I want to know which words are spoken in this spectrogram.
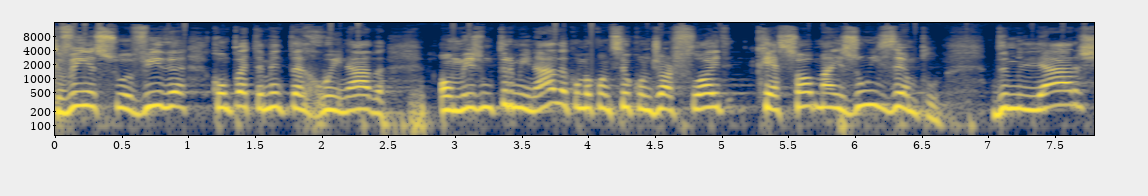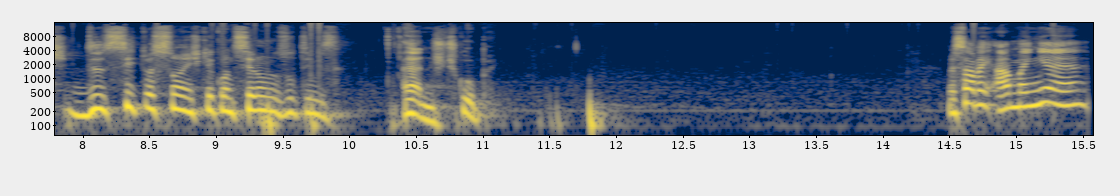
que veem a sua vida completamente arruinada, ou mesmo terminada, como aconteceu com George Floyd, que é só mais um exemplo de milhares de situações que aconteceram nos últimos anos. Desculpem. Mas sabem, amanhã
